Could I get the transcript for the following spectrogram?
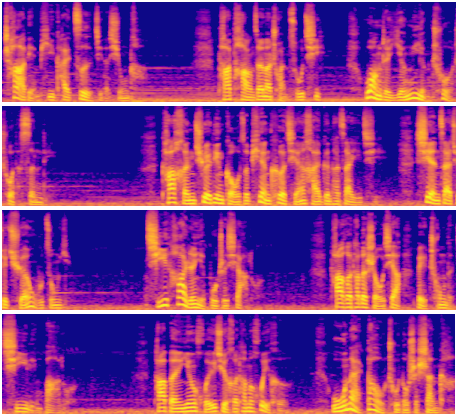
差点劈开自己的胸膛。他躺在那喘粗气，望着影影绰绰的森林。他很确定狗子片刻前还跟他在一起，现在却全无踪影。其他人也不知下落，他和他的手下被冲得七零八落。他本应回去和他们会合，无奈到处都是山卡。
